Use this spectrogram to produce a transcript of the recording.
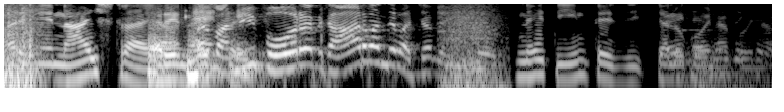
अरे नाइस ट्राई अरे. वी फोर है चार बंदे बच्चा नहीं तीन थे जी चलो कोई ना कोई ना।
